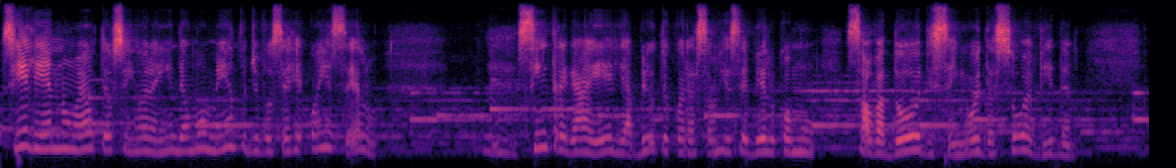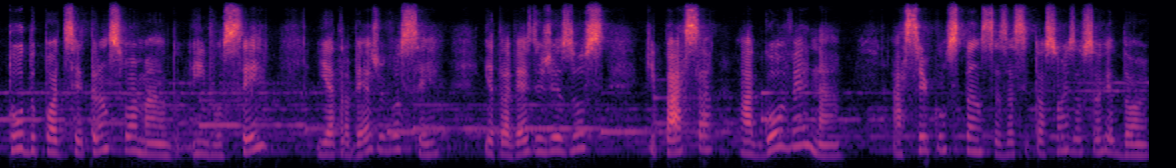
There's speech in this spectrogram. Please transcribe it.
Se Ele é, não é o teu Senhor ainda, é o momento de você reconhecê-lo é, se entregar a Ele, abrir o teu coração, recebê-lo como Salvador e Senhor da sua vida. Tudo pode ser transformado em você e através de você e através de Jesus que passa a governar. As circunstâncias, as situações ao seu redor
